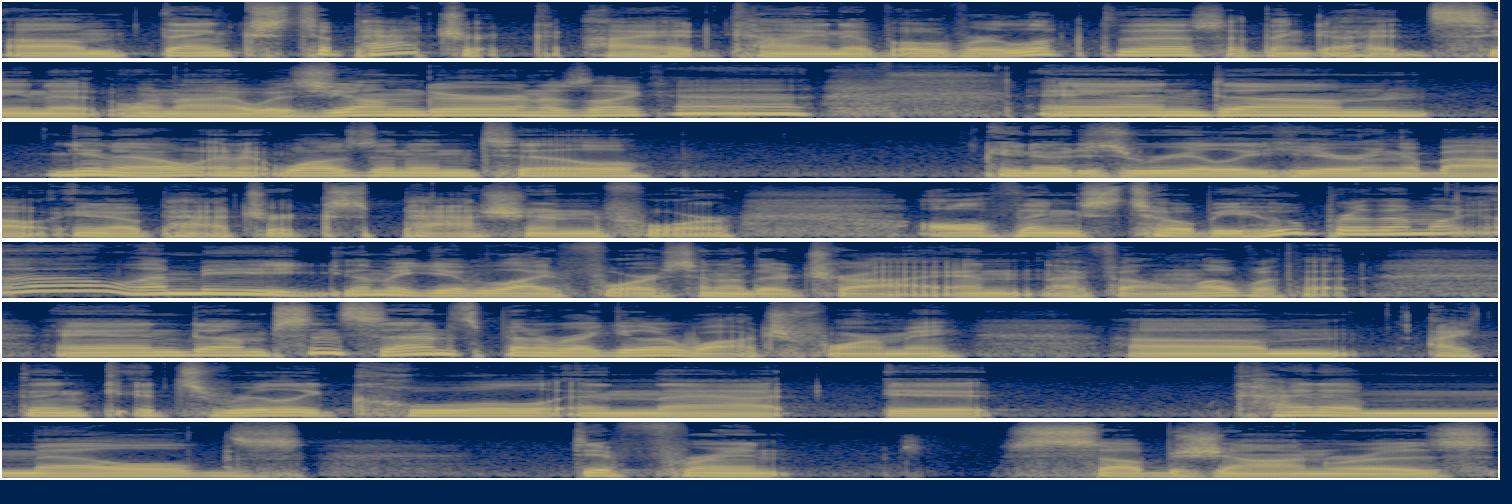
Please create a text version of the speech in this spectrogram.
Um, thanks to Patrick, I had kind of overlooked this. I think I had seen it when I was younger, and I was like, eh. And um, you know, and it wasn't until you know, just really hearing about you know Patrick's passion for all things Tobe Hooper, then I'm like, oh, let me let me give Lifeforce another try, and I fell in love with it. And um, since then, it's been a regular watch for me. Um, I think it's really cool in that it kind of melds different subgenres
